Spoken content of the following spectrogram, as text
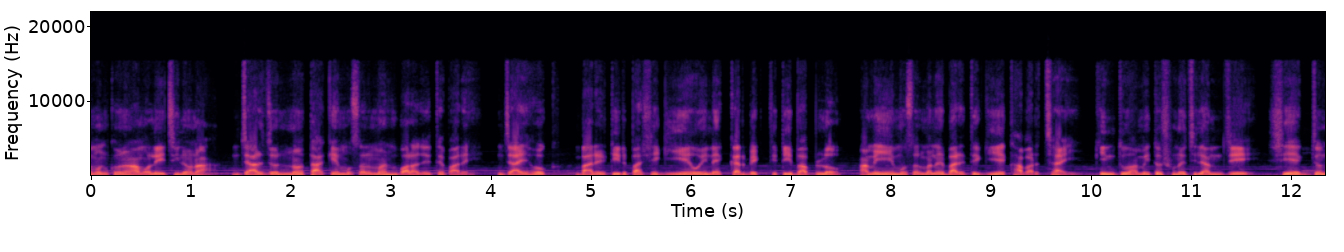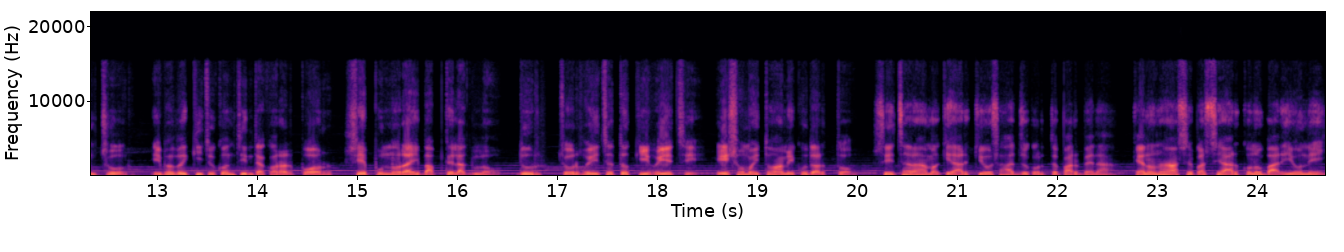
এমন কোনো আমলই ছিল না, যার জন্য তাকে মুসলমান বলা যেতে পারে। যাই হোক বাড়িটির পাশে গিয়ে ওই নেককার ব্যক্তিটি ভাবল, আমি এই মুসলমানের বাড়িতে গিয়ে খাবার চাই। কিন্তু আমি তো শুনেছিলাম যে, সে একজন চোর। এভাবে কিছুক্ষণ চিন্তা করার পর সে পুনরায় ভাবতে লাগল, দূর, চোর হয়েছে তো কি হয়েছে? এই সময় তো আমি ক্ষুধার্ত। সে ছাড়া আমাকে আর কেউ সাহায্য করতে পারবে না। কেননা আশেপাশে আর কোনো বাড়িও নেই।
